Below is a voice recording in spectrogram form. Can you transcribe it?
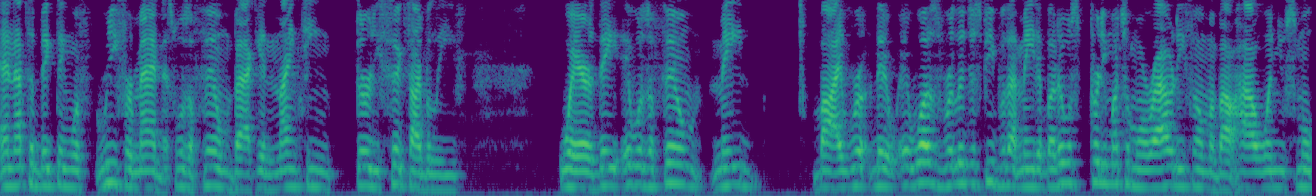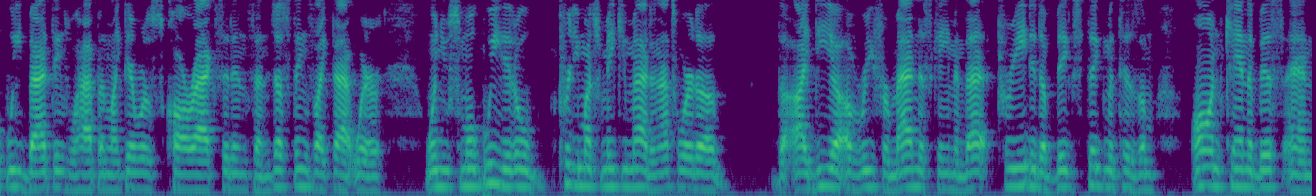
And that's a big thing with reefer madness. Was a film back in 1936 i believe where they it was a film made by it was religious people that made it but it was pretty much a morality film about how when you smoke weed bad things will happen. Like there was car accidents and just things like that where when you smoke weed it'll pretty much make you mad. And that's where the the idea of reefer madness came and that created a big stigmatism on cannabis and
